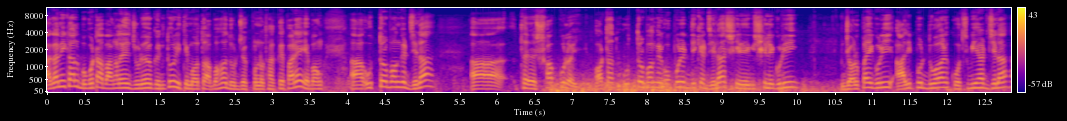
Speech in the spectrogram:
আগামীকাল গোটা বাংলাদেশ জুড়েও কিন্তু রীতিমতো আবহাওয়া দুর্যোগপূর্ণ থাকতে পারে এবং উত্তরবঙ্গের জেলা সবগুলোই, অর্থাৎ উত্তরবঙ্গের ওপরের দিকের জেলা শিলি- শিলিগুড়ি, জলপাইগুড়ি, আলিপুরদুয়ার, কোচবিহার জেলা,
